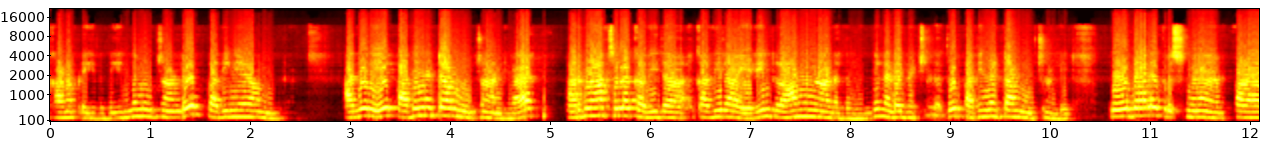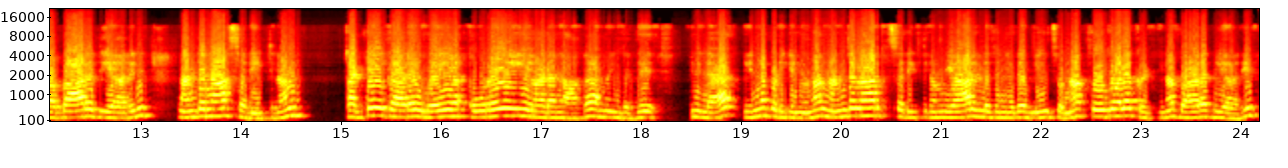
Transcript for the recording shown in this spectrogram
காணப்படுகிறது. எந்த நூற்றாண்டு? பதினேழாம் நூற்றாண்டு. அதுவே பதினெட்டாம் நூற்றாண்டுல அருணாச்சல கவிதா கவிராயரின் ராம நாடகம் வந்து நடைபெற்றுள்ளது. பதினெட்டாம் நூற்றாண்டில் கோபாலகிருஷ்ண பாரதியாரின் நந்தனார் சரித்திரம் கட்டேகார உரையா உரையாடலாக அமைந்தது. இதுல என்ன படிக்கணும்னா நந்தனார் சரித்திரம் யார் எழுதினது அப்படின்னு சொன்னா கோபால கிருஷ்ண பாரதியாரின்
